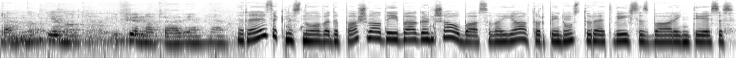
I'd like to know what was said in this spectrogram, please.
tam no, pienotāriem. Jā. Rēzeknes novada pašvaldībā gan šaubās, vai jāturpina uzturēt visas bāriņu tiesas.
